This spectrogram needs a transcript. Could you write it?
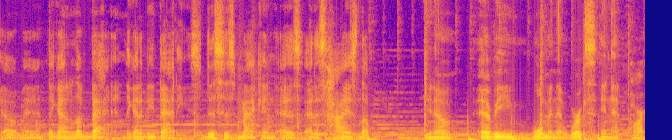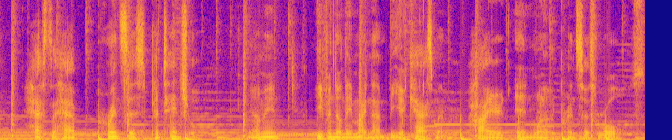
yo man they gotta look bad. They gotta be baddies. This is mackin at its at its highest level. You know every woman that works in that park has to have princess potential. You know what i mean? Even though they might not be a cast member hired in one of the princess roles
